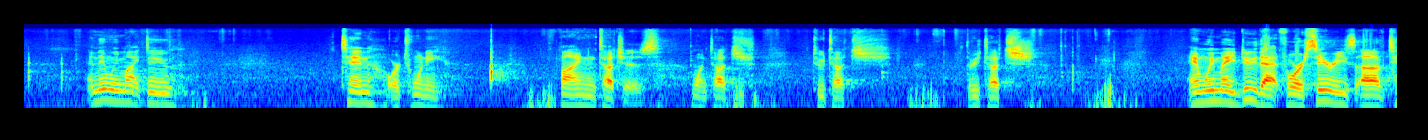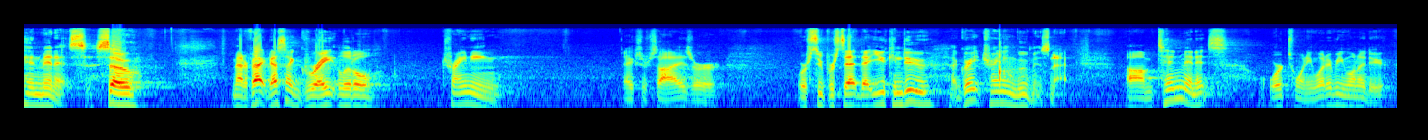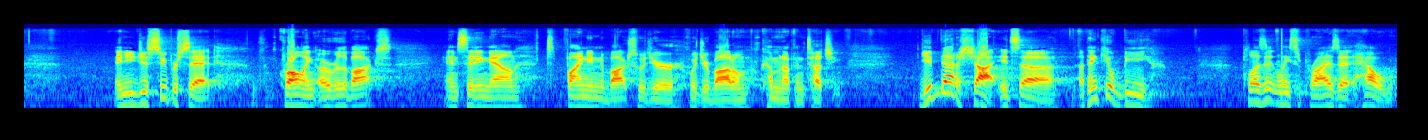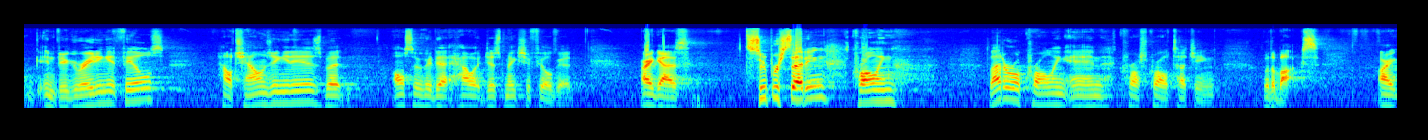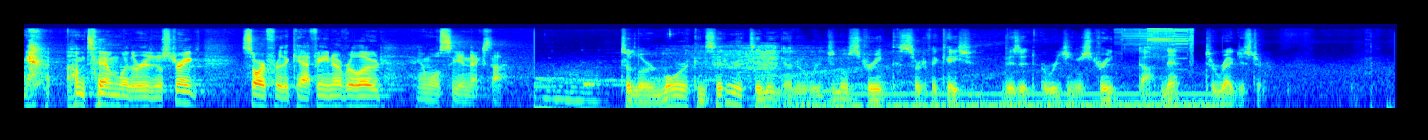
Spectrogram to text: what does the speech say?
And then we might do 10 or 20 fine touches. One touch, two touch, three touch. And we may do that for a series of 10 minutes. So, matter of fact, that's a great little training exercise or, or superset that you can do, a great training movement snack. Um, 10 minutes or 20, whatever you want to do. And you just superset crawling over the box and sitting down, finding the box with your, with your bottom, coming up and touching. Give that a shot. It's, uh, I think you'll be pleasantly surprised at how invigorating it feels, how challenging it is, but also how it just makes you feel good. All right, guys, supersetting, crawling, lateral crawling, and cross crawl touching with a box. All right, I'm Tim with Original Strength. Sorry for the caffeine overload, and we'll see you next time. To learn more, consider attending an Original Strength certification. Visit originalstrength.net to register.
